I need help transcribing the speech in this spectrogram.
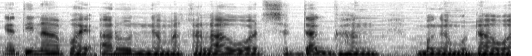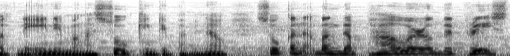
nga tinapay aron nga makalawat sa daghang mga mudawat ni ini mga suking ti paminaw. So kana bang the power of the priest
